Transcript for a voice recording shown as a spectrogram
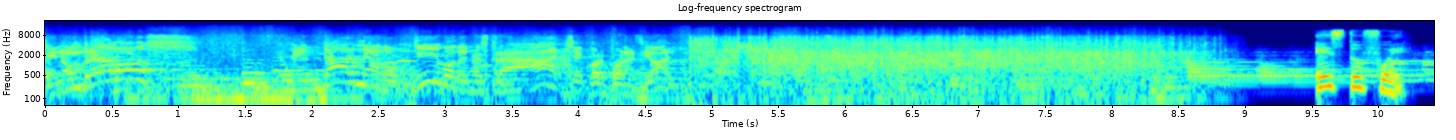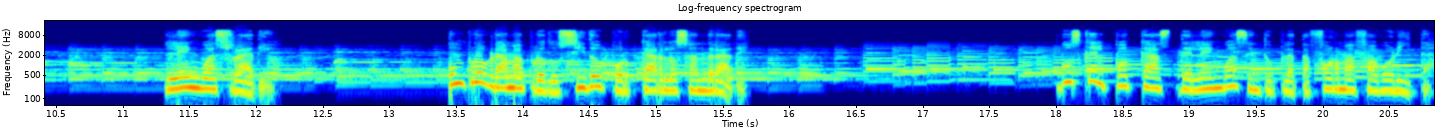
Te nombramos gendarme adoptivo de nuestra H corporación. Esto fue Lenguas Radio, un programa producido por Carlos Andrade. Busca el podcast de Lenguas en tu plataforma favorita.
